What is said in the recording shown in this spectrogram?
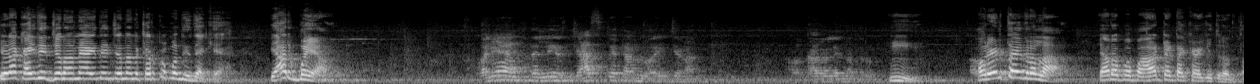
ಇಡಕ್ಕೆ ಐದೈದು ಜನನೇ ಐದೈದು ಜನನೇ ಕರ್ಕೊಂಡು ಬಂದಿದ್ದು ಯಾಕೆ? ಯಾರಿಗೆ ಭಯ? ಕೊನೆಯ ಹಂತದಲ್ಲಿ ಜಾಸ್ತಿ ತಂದರು ಐದು ಜನ. ಹ್ಞೂ ಅವ್ರು ಹೇಳ್ತಾ ಇದ್ರಲ್ಲ ಯಾರೋ ಪಾಪ ಹಾರ್ಟ್ ಅಟ್ಯಾಕ್ ಆಗಿದ್ರು ಅಂತ.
